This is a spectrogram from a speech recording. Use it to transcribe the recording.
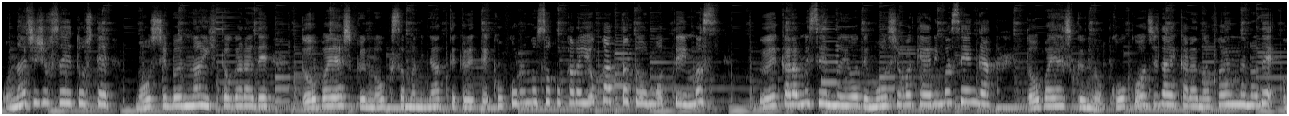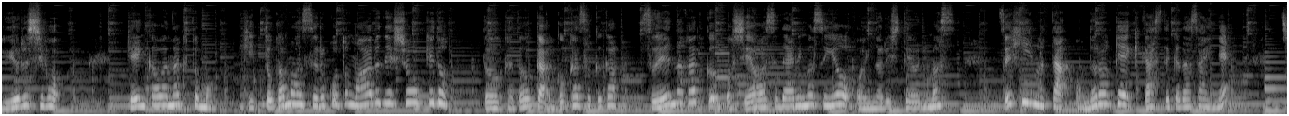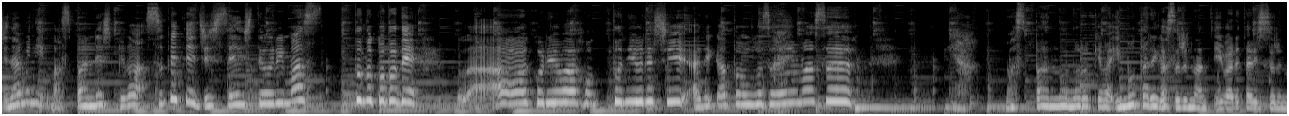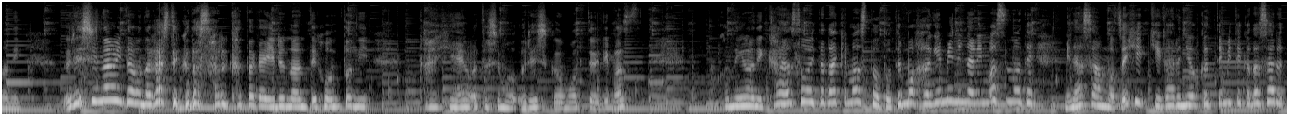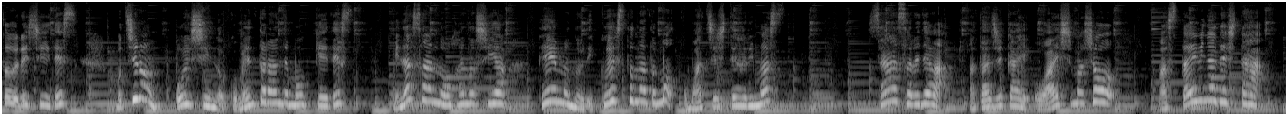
同じ女性として申し分ない人柄で堂林くんの奥様になってくれて心の底から良かったと思っています。上から目線のようで申し訳ありませんが堂林くんの高校時代からのファンなのでお許しを。喧嘩はなくともきっと我慢することもあるでしょうけどどうかどうかご家族が末永くお幸せでありますようお祈りしております。ぜひまたおのろけ聞かせてくださいね。ちなみにマスパンレシピはすべて実践しております。とのことでうわーこれは本当に嬉しい。ありがとうございます。いやマスパンののろけは胃もたれがするなんて言われたりするのに嬉し涙を流してくださる方がいるなんて本当に大変私も嬉しく思っております。このように感想をいただけますととても励みになりますので皆さんもぜひ気軽に送ってみてくださると嬉しいです。もちろんボイシーのコメント欄でも OK です。皆さんのお話やテーマのリクエストなどもお待ちしております。さあそれではまた次回お会いしましょう。マスタイリナでした。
